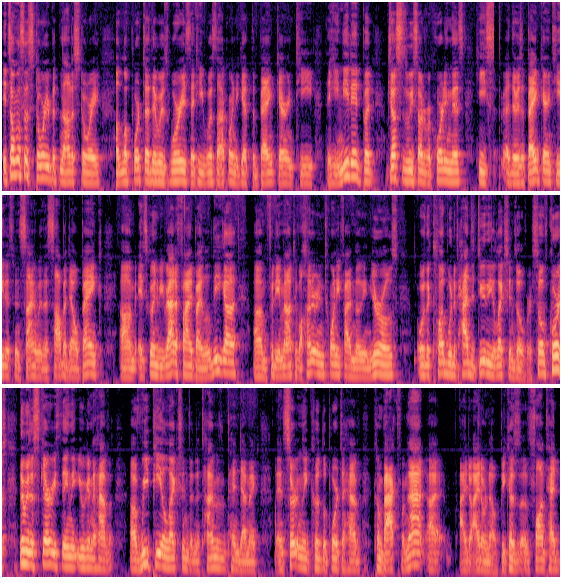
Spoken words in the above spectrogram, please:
it's almost a story, but not a story. Uh, Laporta, there was worries that he was not going to get the bank guarantee that he needed, but just as we started recording this, he's uh, there's a bank guarantee that's been signed with the Sabadell Bank. Um, it's going to be ratified by La Liga um, for the amount of 125 million euros or the club would have had to do the elections over. So, of course, there was a scary thing that you were going to have a repeat elections in a time of a pandemic, and certainly could Laporta have come back from that? I, I, I don't know because Font had,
